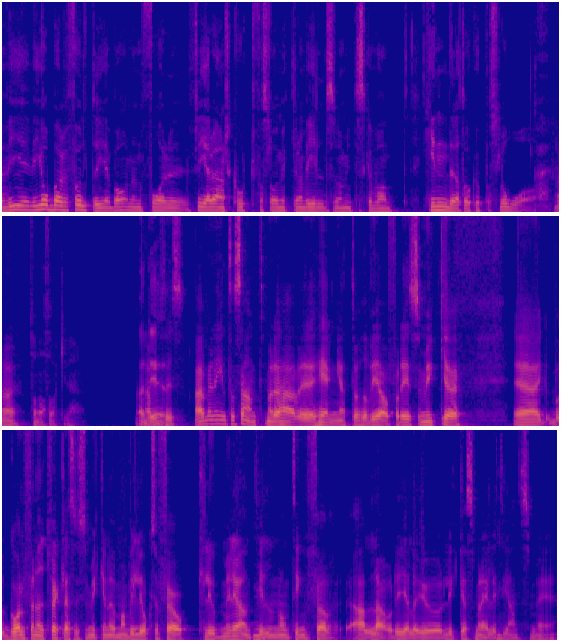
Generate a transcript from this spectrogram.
Men vi, vi jobbar för fullt och ger barnen får fria värnskort, får slå hur mycket de vill så de inte ska vara ett hinder att åka upp och slå och sådana saker. Ja, Ja, det, precis. Ja, men det är intressant med det här eh, hänget och hur vi gör. För det är så mycket... Eh, golfen utvecklas ju så mycket nu. Man vill ju också få klubbmiljön till någonting för alla. Och det gäller ju att lyckas med det lite grann. Som är...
